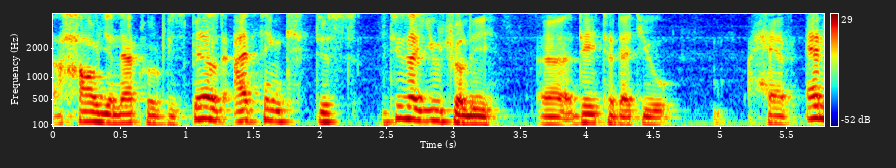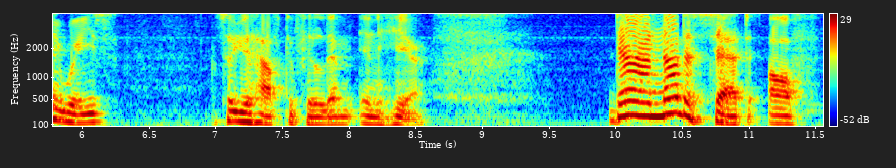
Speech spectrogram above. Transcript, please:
how your network is built. I think this these are usually uh, data that you have anyways, so you have to fill them in here. There are another set of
